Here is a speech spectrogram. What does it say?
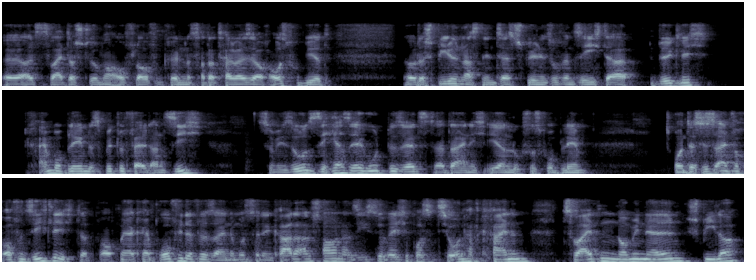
äh, als zweiter Stürmer auflaufen können. Das hat er teilweise auch ausprobiert oder spielen lassen in Testspielen. Insofern sehe ich da wirklich kein Problem. Das Mittelfeld an sich sowieso sehr, sehr gut besetzt, hat da eigentlich eher ein Luxusproblem. Und das ist einfach offensichtlich, da braucht man ja kein Profi dafür sein. Du musst dir den Kader anschauen, dann siehst du, welche Position hat keinen zweiten nominellen Spieler.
